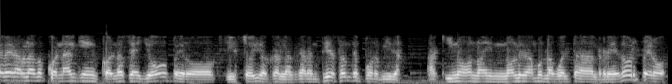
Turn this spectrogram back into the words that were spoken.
haber hablado con alguien, conoce yo, pero si estoy, las garantías son de por vida. Aquí no, no, hay, no le damos la vuelta alrededor, pero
